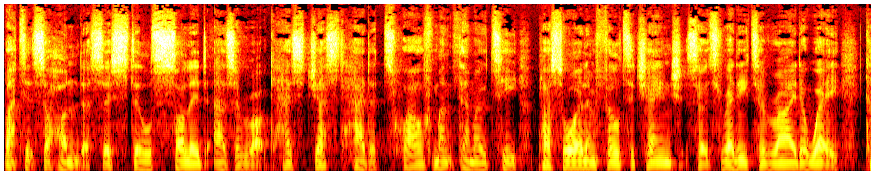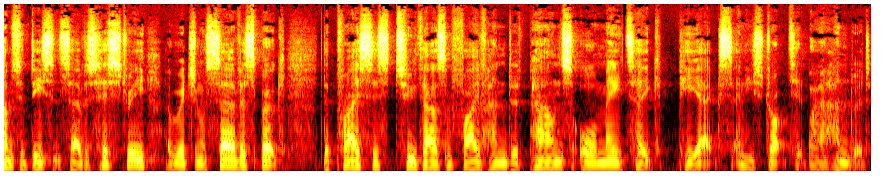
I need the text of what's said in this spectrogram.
but it's a Honda, so still solid as a rock. Has just had a 12 month MOT plus oil and filter change, so it's ready to ride away. Comes with decent service history, original service book. The price is £2,500 or may take PX, and he's dropped it by 100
